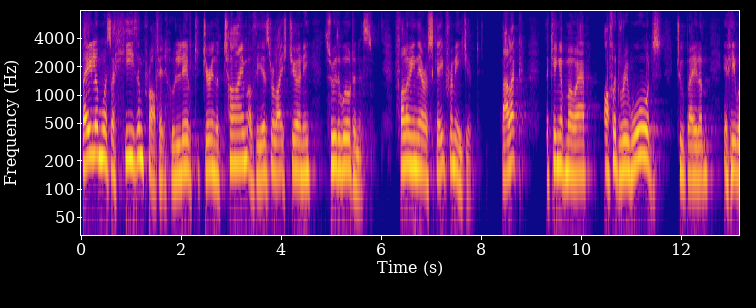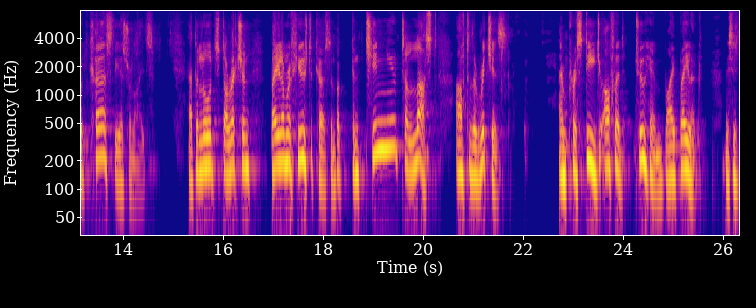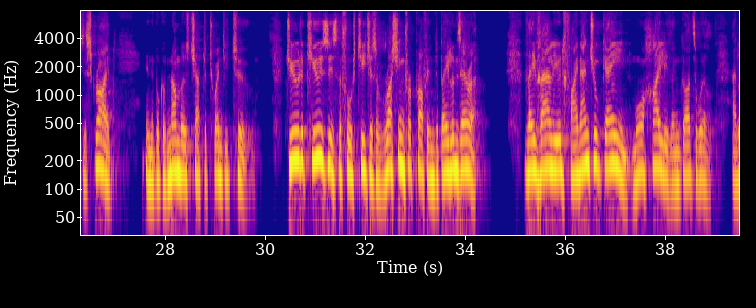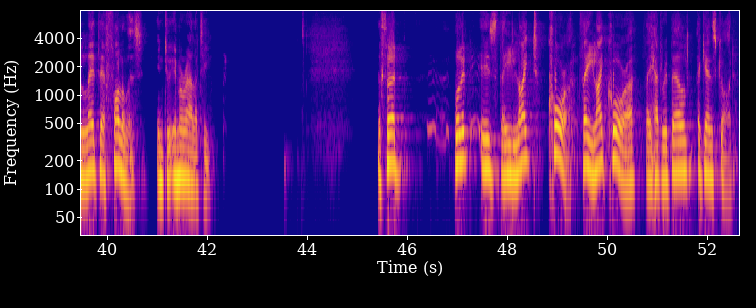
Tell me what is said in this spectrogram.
Balaam was a heathen prophet who lived during the time of the Israelites' journey through the wilderness, following their escape from Egypt. Balak, the king of Moab, offered rewards to Balaam if he would curse the Israelites. At the Lord's direction, Balaam refused to curse them, but continued to lust after the riches and prestige offered to him by Balak. This is described in the book of Numbers, chapter 22. Jude accuses the false teachers of rushing for profit into Balaam's error. They valued financial gain more highly than God's will and led their followers into immorality. The third bullet is they liked Korah. They, like Korah, they had rebelled against God.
